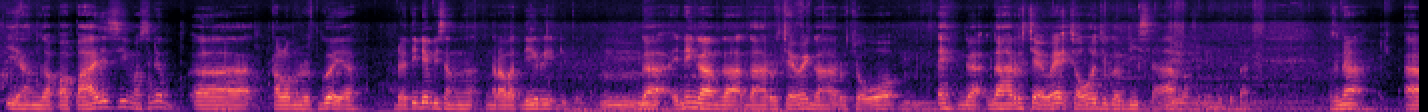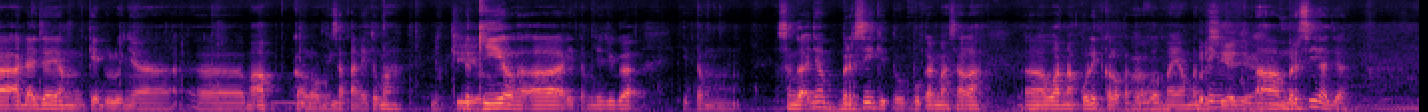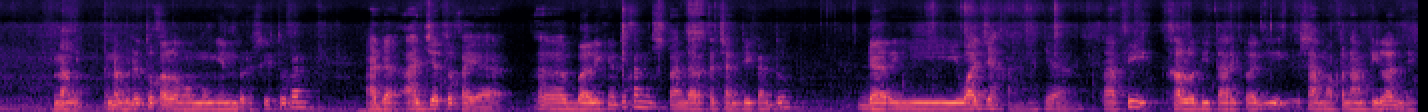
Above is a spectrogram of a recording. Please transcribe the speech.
Ya nggak apa-apa aja sih, maksudnya eh, kalau menurut gue ya, berarti dia bisa nge- ngerawat diri gitu. Hmm. Nggak, ini nggak nggak nggak harus cewek, nggak harus cowok. Eh nggak nggak harus cewek, cowok juga bisa, Iya, maksudnya gitu kan. Maksudnya eh, ada aja yang kayak dulunya eh, maaf kalau misalkan itu mah Dekil. dekil, eh, hitamnya juga hitam, seenggaknya bersih gitu, bukan masalah eh, warna kulit kalau kata gua mah yang penting bersih aja ya? ah, bersih aja. Nah, nah bener tuh kalau ngomongin bersih tuh kan ada aja tuh kayak eh, baliknya tuh kan standar kecantikan tuh dari wajah kan. Ya. Tapi kalau ditarik lagi sama penampilan deh.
